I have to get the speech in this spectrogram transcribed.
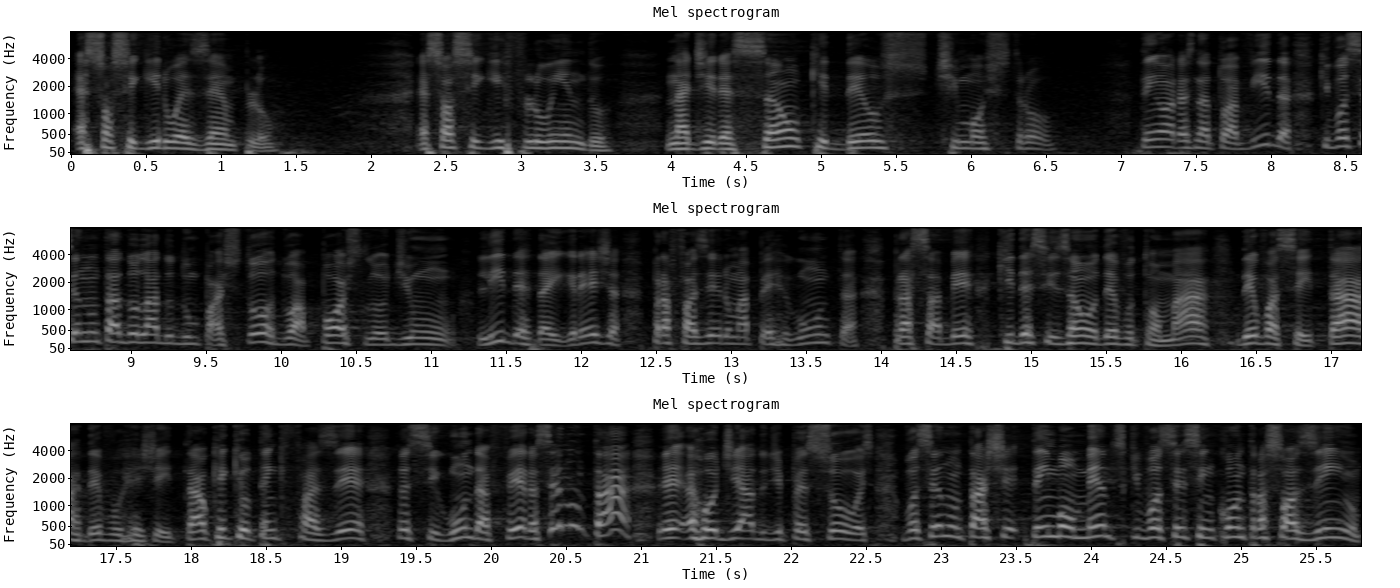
é só seguir o exemplo. É só seguir fluindo na direção que Deus te mostrou. Tem horas na tua vida que você não está do lado de um pastor, do apóstolo ou de um líder da igreja para fazer uma pergunta, para saber que decisão eu devo tomar, devo aceitar, devo rejeitar, o que, que eu tenho que fazer segunda-feira. Você não está é, rodeado de pessoas, você não está. Che... Tem momentos que você se encontra sozinho,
